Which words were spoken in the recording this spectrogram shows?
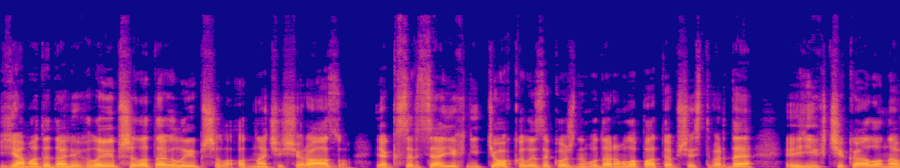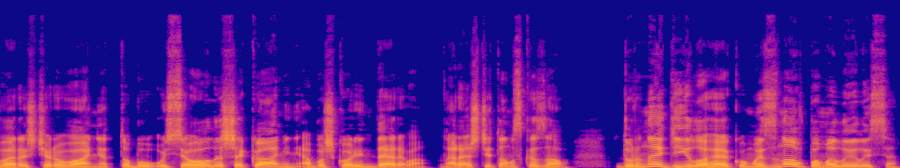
Яма дедалі глибшила та глибшила, одначе щоразу, як серця їхні тьохкали за кожним ударом лопати об щось тверде, їх чекало нове розчарування, то був усього лише камінь або ж корінь дерева. Нарешті Том сказав Дурне діло, Геку, ми знов помилилися.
